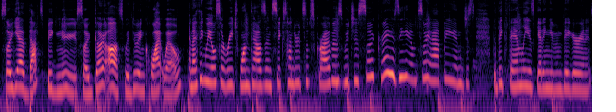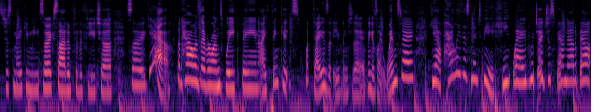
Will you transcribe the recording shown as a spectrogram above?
So yeah, that's big news. So go us, we're doing quite well. And I think we also reached 1,600 subscribers, which is so crazy. I'm so happy and just the big family is getting even bigger and it's just making me so excited for the future. So yeah, but how has everyone's week been? I think it's, what day is it even today? I think it's like Wednesday. Yeah, apparently there's meant to be a heat wave, which I just found out about.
